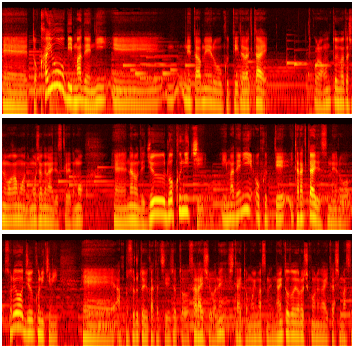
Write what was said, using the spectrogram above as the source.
えー、と、火曜日までに、えー、ネタメールを送っていただきたい。これは本当に私のわがままで申し訳ないですけれども、えー、なので16日までに送っていただきたいです、メールを。それを19日に、えー、アップするという形でちょっと再来週はねしたいと思いますので何卒よろしくお願いいたします、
